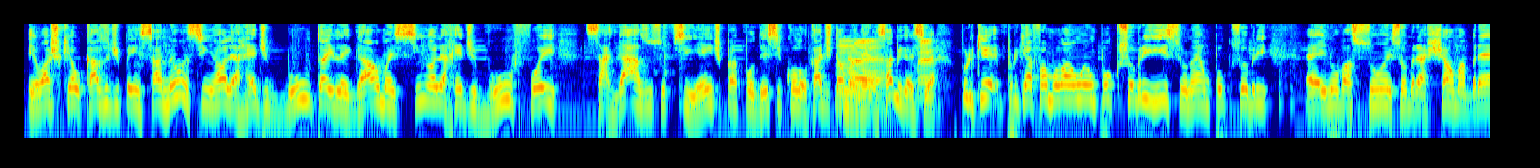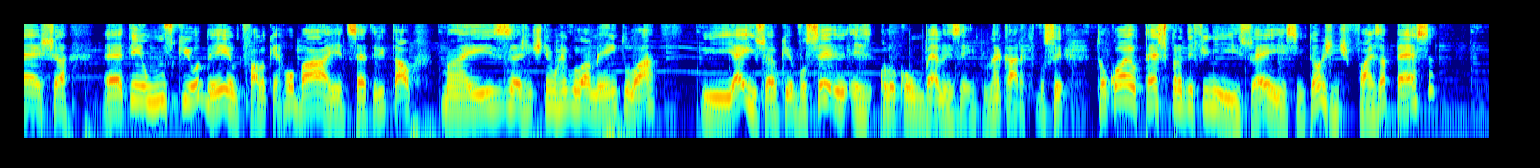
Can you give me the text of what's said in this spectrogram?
eu acho que é o caso de pensar, não assim, olha, a Red Bull tá ilegal, mas sim, olha, a Red Bull foi sagaz o suficiente para poder se colocar de tal é, maneira, sabe, Garcia? É. Porque, porque a Fórmula 1 é um pouco sobre isso, né? Um pouco sobre é, inovações, sobre achar uma brecha. É, tem uns que odeiam, que falam que é roubar e etc e tal, mas a gente tem um regulamento lá e é isso, é o que você colocou um belo exemplo, né, cara? Que você. Então, qual é o teste para definir isso? É esse. Então a gente faz a peça,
